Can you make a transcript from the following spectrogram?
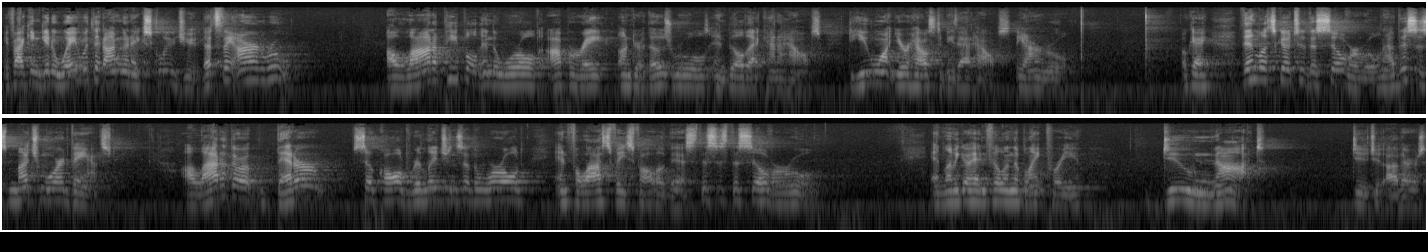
If I can get away with it, I'm going to exclude you. That's the iron rule. A lot of people in the world operate under those rules and build that kind of house. Do you want your house to be that house, the iron rule? Okay, then let's go to the silver rule. Now, this is much more advanced. A lot of the better so called religions of the world and philosophies follow this. This is the silver rule. And let me go ahead and fill in the blank for you. Do not do to others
